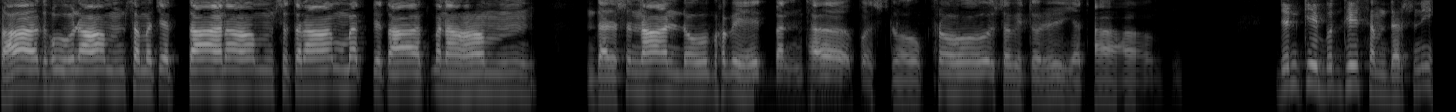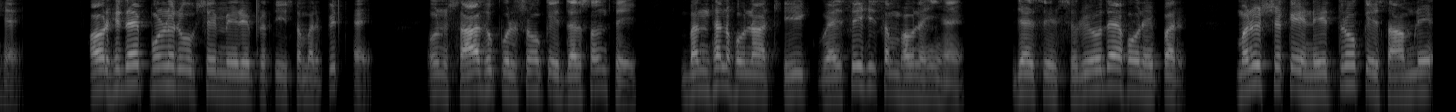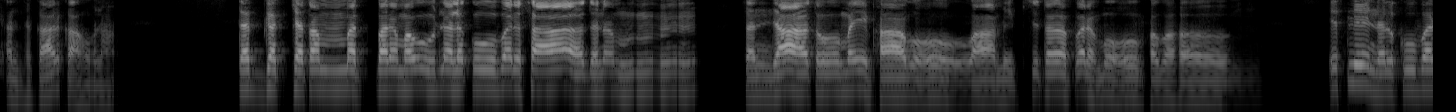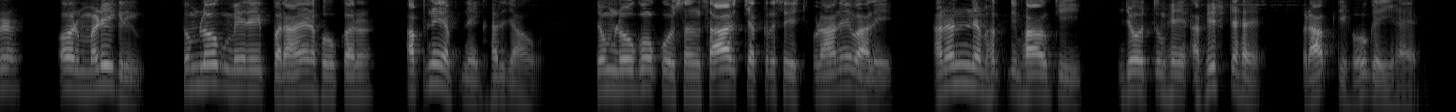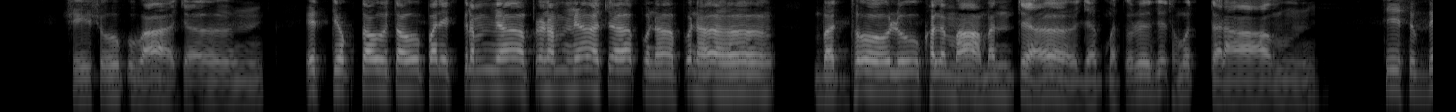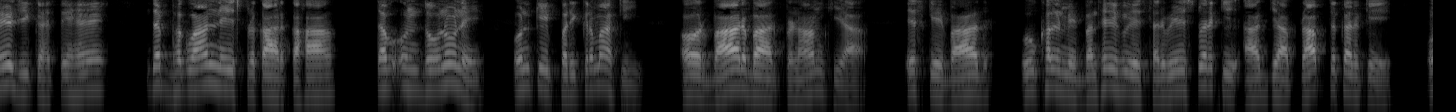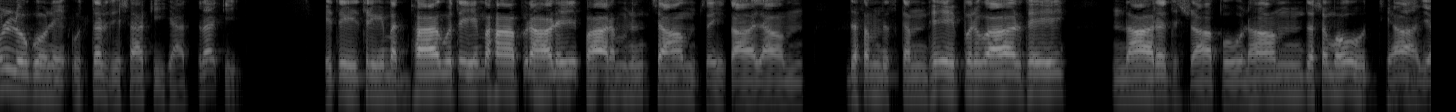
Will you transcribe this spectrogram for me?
साधूनाम समचित्तानाम सुतराम मत्कृतात्मनाम दर्शनांडो भवेद बंध पुष्णोक्षो सवितुर यथा जिनकी बुद्धि समदर्शनी है और हृदय पूर्ण रूप से मेरे प्रति समर्पित है, उन साधु पुरुषों के दर्शन से बंधन होना ठीक वैसे ही संभव नहीं है, जैसे सूर्योदय होने पर मनुष्य के नेत्रों के सामने अंधकार का होना। तद्गछतम मत परमौ नलकुबर साधनम संजातो मय भावो वामीप्सित परमो भव। इसलिए नलकुबर और मणिग्रीव, तुम लोग मेरे परायण होकर अपने अपने घर जाओ। तुम लोगों को संसार चक्र से छुड़ाने वाले अनन्य भक्ति भाव की जो तुम्हें अभिष्ट है, प्राप्ति हो गई है। श्री श्रीशुकुवाच इत्युक्तौ तौ परिक्रम्य प्रणम्य च पुनः पुनः बद्धोलूखलमामन्त्य जगमतुर्जसमुत्तराम। श्री सुखदेव जी कहते हैं, जब भगवान ने इस प्रकार कहा, तब उन दोनों ने उनकी परिक्रमा की और बार बार प्रणाम किया। इसके बाद उखल में बंधे हुए सर्वेश्वर की आज्ञा प्राप्त करके उन लोगों ने उत्तर दिशा की यात्रा की। इति श्रीमद्भागवते महापुराणे पारमश्याम सहितायाम। दशम स्कंधे पूर्वाधे नारद शापो नाम दशमोध्याय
